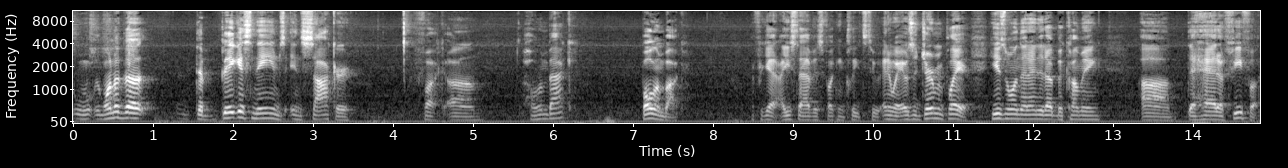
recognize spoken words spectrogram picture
One of the the biggest names in soccer, fuck, um, Hollenbach, Bolenbach. I forget. I used to have his fucking cleats too. Anyway, it was a German player. He's the one that ended up becoming uh, the head of FIFA.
